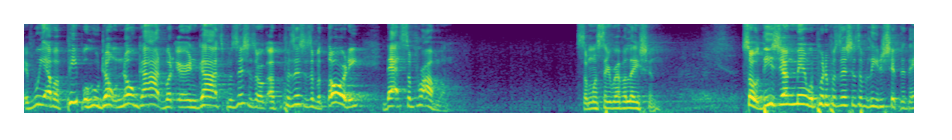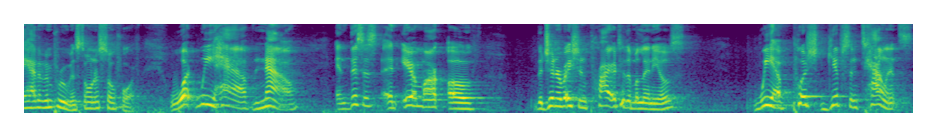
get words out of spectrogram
if we have a people who don't know God but are in God's positions or uh, positions of authority, that's a problem. Someone say revelation. So these young men were put in positions of leadership that they haven't been proven, so on and so forth. What we have now, and this is an earmark of the generation prior to the millennials, we have pushed gifts and talents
